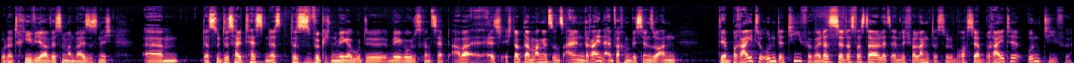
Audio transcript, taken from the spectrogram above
Oder Trivia-Wissen, man weiß es nicht, ähm, dass du das halt testen lässt, das ist wirklich ein mega, gute, mega gutes Konzept. Aber ich, ich glaube, da mangelt es uns allen dreien einfach ein bisschen so an der Breite und der Tiefe, weil das ist ja das, was da letztendlich verlangt ist. Du brauchst ja Breite und Tiefe.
